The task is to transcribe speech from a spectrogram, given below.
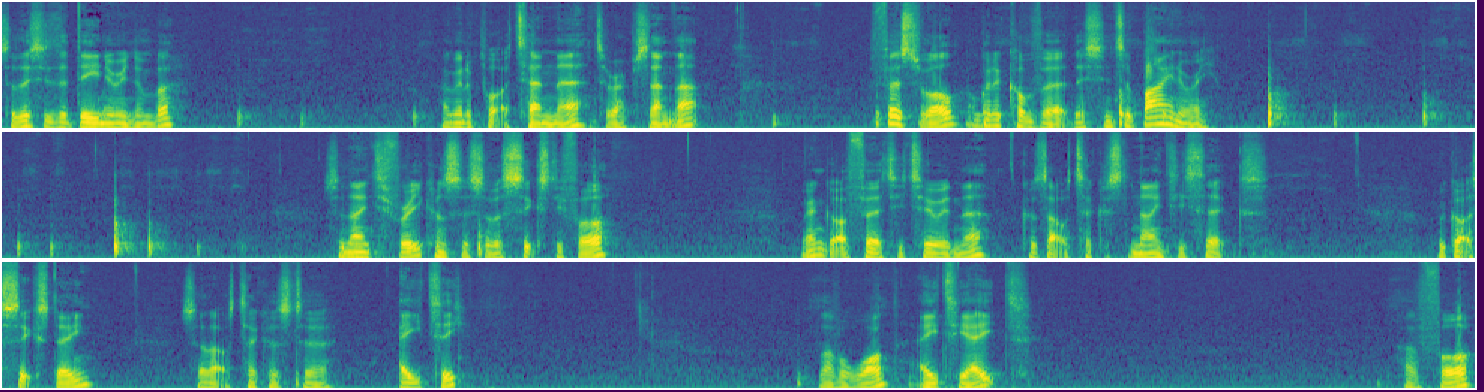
So this is the denary number. I'm going to put a 10 there to represent that. First of all, I'm going to convert this into binary. So 93 consists of a 64. We haven't got a 32 in there because that will take us to 96. We've got a 16, so that will take us to 80. Level 1, 88 of 4,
